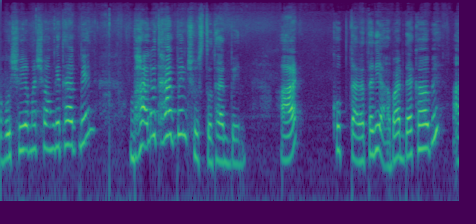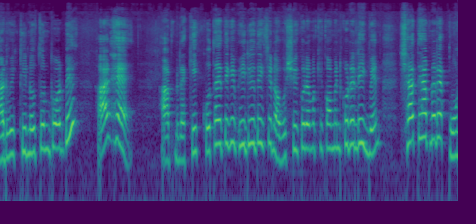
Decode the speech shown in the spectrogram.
অবশ্যই আমার সঙ্গে থাকবেন, ভালো থাকবেন, সুস্থ থাকবেন। আর খুব তাড়াতাড়ি আবার দেখা হবে আরও একটি নতুন পর্বে। আর হ্যাঁ আপনারা কে কোথায় থেকে ভিডিও দেখছেন অবশ্যই করে আমাকে কমেন্ট করে লিখবেন। সাথে আপনারা কোন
